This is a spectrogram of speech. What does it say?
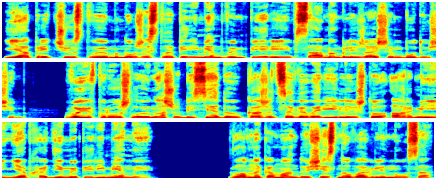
«Я предчувствую множество перемен в империи в самом ближайшем будущем. Вы в прошлую нашу беседу, кажется, говорили, что армии необходимы перемены». Главнокомандующий снова оглянулся.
